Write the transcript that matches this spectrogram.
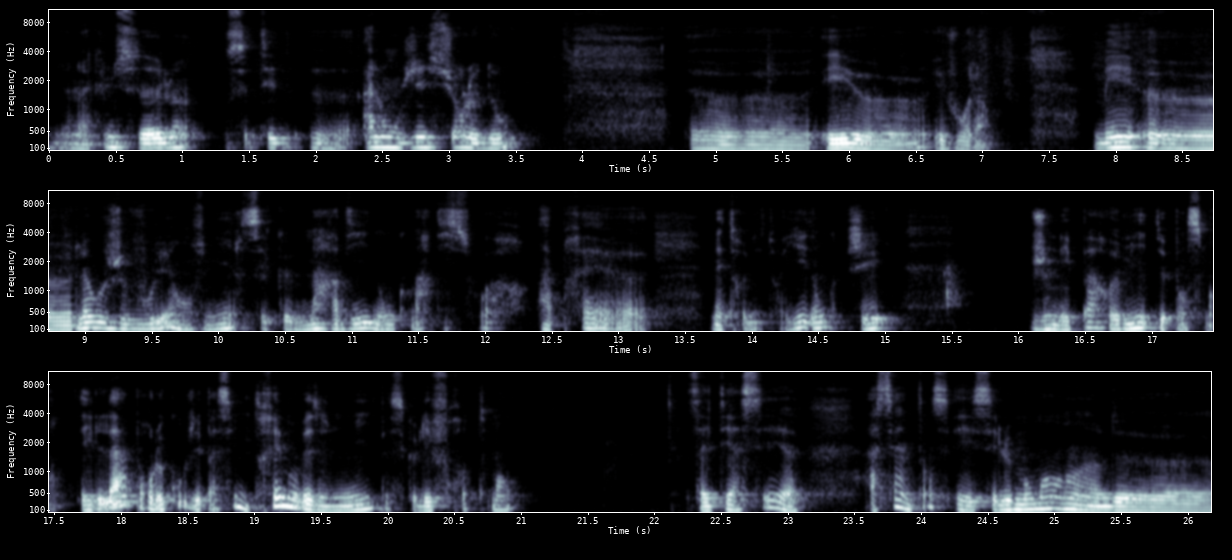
il n'y en a qu'une seule. C'était allongé sur le dos. Et, voilà. Mais là où je voulais en venir, c'est que mardi, donc mardi soir, après m'être nettoyé, donc j'ai je n'ai pas remis de pansement. Et là, pour le coup, j'ai passé une très mauvaise nuit parce que les frottements, ça a été assez, euh, assez intense et c'est le moment de,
